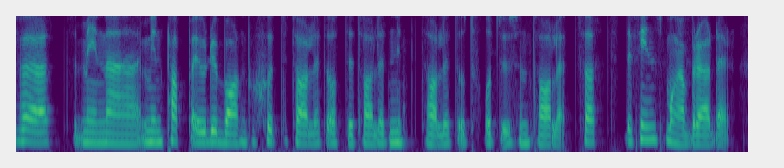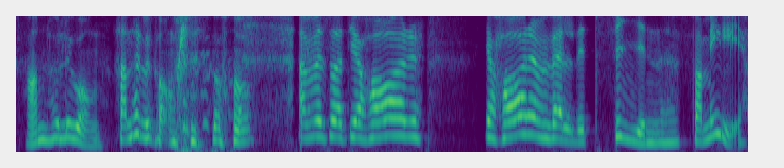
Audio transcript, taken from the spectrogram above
För att mina, min pappa gjorde barn på 70-talet, 80-talet, 90-talet och 2000-talet. Så att det finns många bröder. Han höll igång. Han höll igång. ja, men så att jag har jag har en väldigt fin familj.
